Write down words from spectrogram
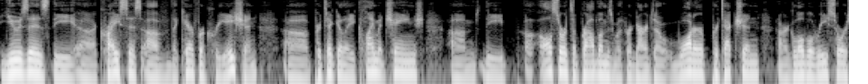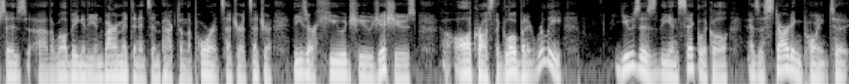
uses the uh, crisis of the care for creation, uh, particularly climate change, um, the all sorts of problems with regard to water protection, our global resources, uh, the well-being of the environment and its impact on the poor, et cetera, et cetera. These are huge, huge issues uh, all across the globe, but it really uses the encyclical as a starting point to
